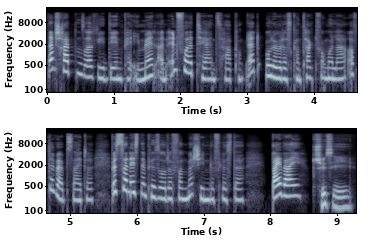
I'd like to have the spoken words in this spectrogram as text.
dann schreibt uns eure Ideen per E-Mail an info.tr1h.net oder über das Kontaktformular auf der Webseite. Bis zur nächsten Episode von Maschinengeflüster. Bye bye. Tschüssi.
